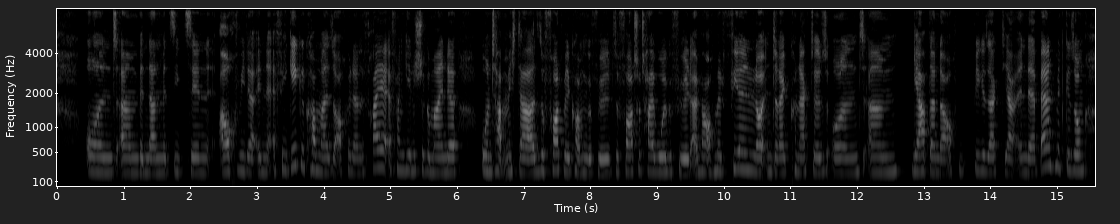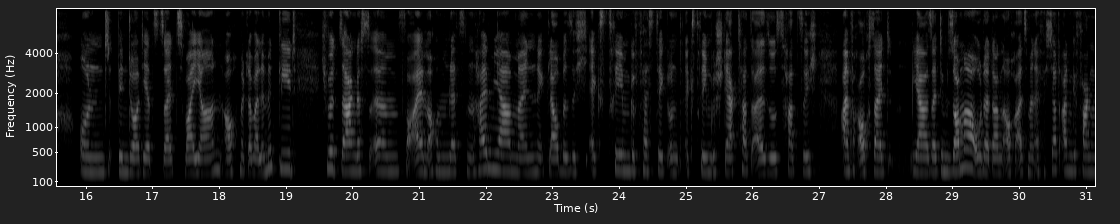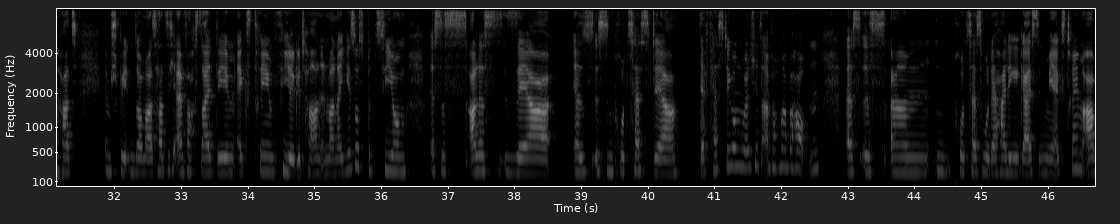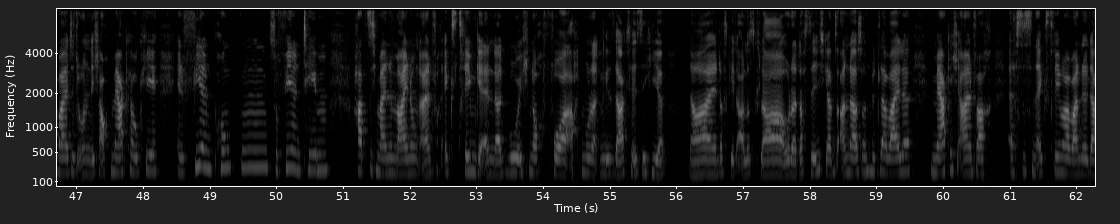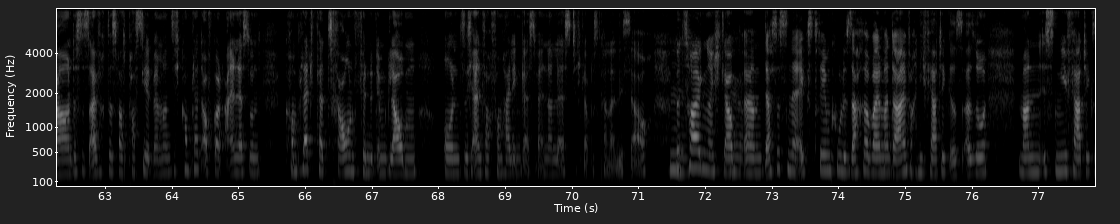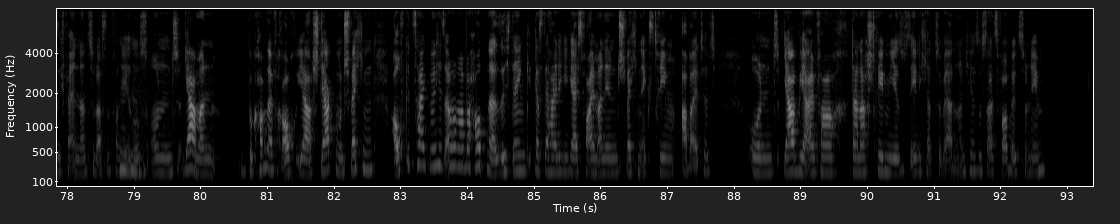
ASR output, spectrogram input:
Und ähm, bin dann mit 17 auch wieder in eine FEG gekommen, also auch wieder eine freie evangelische Gemeinde und habe mich da sofort willkommen gefühlt, sofort total wohl gefühlt, einfach auch mit vielen Leuten direkt connected und ähm, ja, habe dann da auch, wie gesagt, ja, in der Band mitgesungen und bin dort jetzt seit zwei Jahren auch mittlerweile Mitglied ich würde sagen, dass ähm, vor allem auch im letzten halben Jahr mein Glaube sich extrem gefestigt und extrem gestärkt hat. Also es hat sich einfach auch seit, ja, seit dem Sommer oder dann auch als mein FSJ angefangen hat, im späten Sommer, es hat sich einfach seitdem extrem viel getan in meiner Jesus-Beziehung. Es ist alles sehr, also es ist ein Prozess der der Festigung, würde ich jetzt einfach mal behaupten. Es ist ähm, ein Prozess, wo der Heilige Geist in mir extrem arbeitet und ich auch merke, okay, in vielen Punkten, zu vielen Themen hat sich meine Meinung einfach extrem geändert, wo ich noch vor acht Monaten gesagt hätte, hier, nein, das geht alles klar oder das sehe ich ganz anders. Und mittlerweile merke ich einfach, es ist ein extremer Wandel da und das ist einfach das, was passiert, wenn man sich komplett auf Gott einlässt und komplett Vertrauen findet im Glauben und sich einfach vom Heiligen Geist verändern lässt. Ich glaube, das kann Alicia auch Hm. bezeugen. Und ich glaube, Ja. ähm, das ist eine extrem coole Sache, weil man da einfach nie fertig ist. Also man ist nie fertig, sich verändern zu lassen von Mhm. Jesus. Und ja, man bekommt einfach auch ja, Stärken und Schwächen aufgezeigt, würde ich jetzt einfach mal behaupten. Also ich denke, dass der Heilige Geist vor allem an den Schwächen extrem arbeitet. Und ja, wir einfach danach streben, Jesus ähnlicher zu werden und Jesus als Vorbild zu nehmen.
